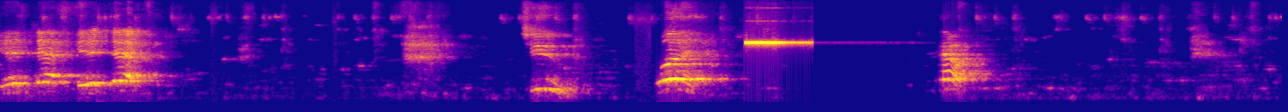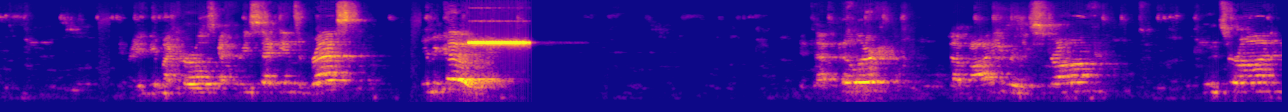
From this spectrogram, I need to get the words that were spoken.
Get it depth, get it depth. Two, one. Out. Get ready to do my curls, got three seconds of rest. Here we go. Get that pillar, that body really strong. Glutes are on,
